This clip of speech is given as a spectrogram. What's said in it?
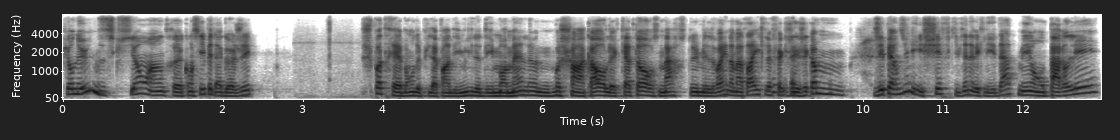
Puis on a eu une discussion entre conseillers pédagogiques. Je ne suis pas très bon depuis la pandémie, des moments. Moi, je suis encore le 14 mars 2020 dans ma tête. Là, fait que j'ai comme. J'ai perdu les chiffres qui viennent avec les dates, mais on parlait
